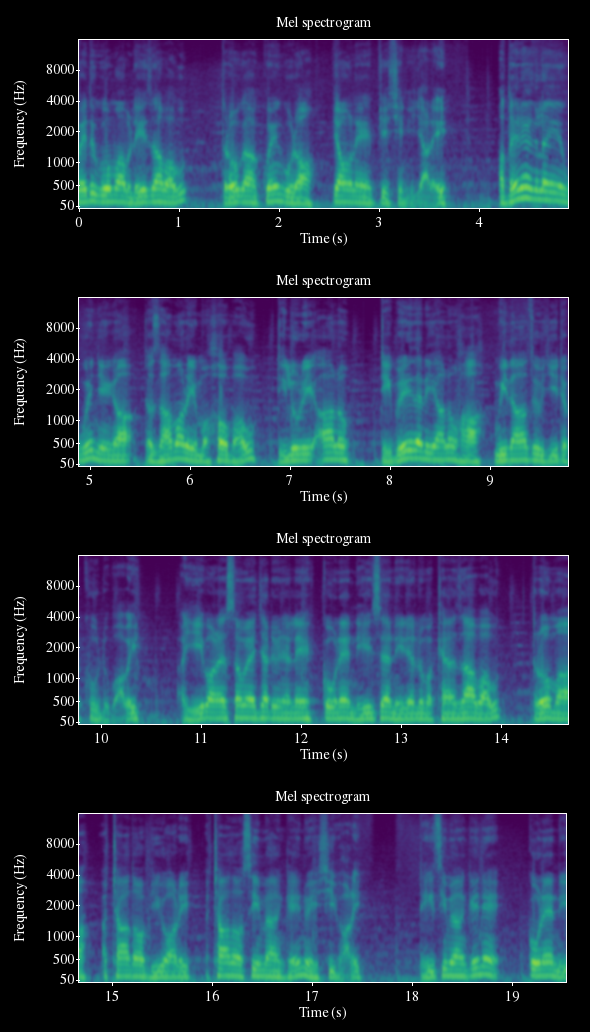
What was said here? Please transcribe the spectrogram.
ဘယ်သူကိုမှမလေးစားပါဘူးသူတို့ကကွင်းကိုတော့ပြောင်းလဲပြစ်ချင်နေကြတယ်အသေးတဲ့ကလေးရဲ့ဝိညာဉ်ကကစားမတွေမဟုတ်ပါဘူးဒီလူတွေအားလုံးဒီပရိသတ်တွေအားလုံးဟာမိသားစုကြီးတစ်ခုလိုပါပဲအရေးပါတဲ့ဆောင်ရွက်ချက်တွေနဲ့လည်းကိုယ်နဲ့နေဆက်နေတယ်လို့မခံစားပါဘူး သူတို့မှာအခြားသော viewer တွေအခြားသောစီမံကိန်းတွေရှိပါလိမ့်ဒီစီမံကိန်းနဲ့ကိုယ်နဲ့နေ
